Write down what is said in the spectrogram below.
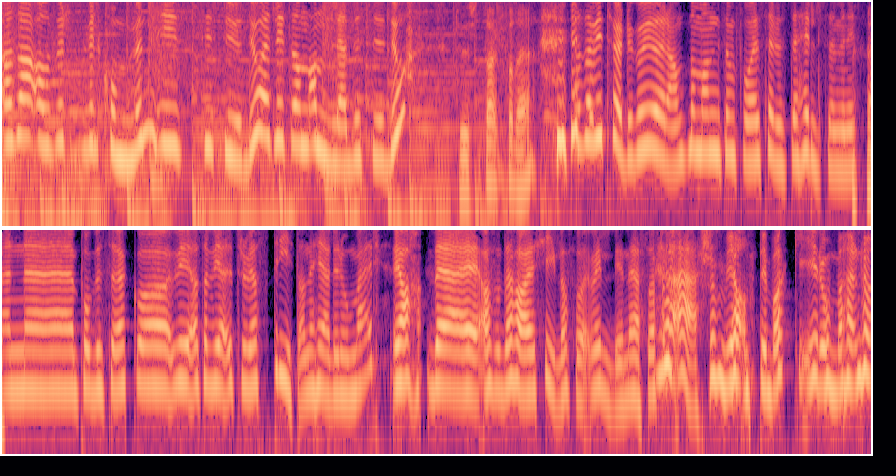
Altså, aller først, velkommen i, til studio. Et litt sånn annerledes studio. Tusen takk for det. altså, Vi turte ikke å gjøre annet når man liksom får selveste helseministeren eh, på besøk. og vi, altså, vi, Jeg tror vi har sprita ned hele rommet her. Ja, det, altså, det har kila så veldig i nesa, for det er så mye antibac i rommet her nå.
